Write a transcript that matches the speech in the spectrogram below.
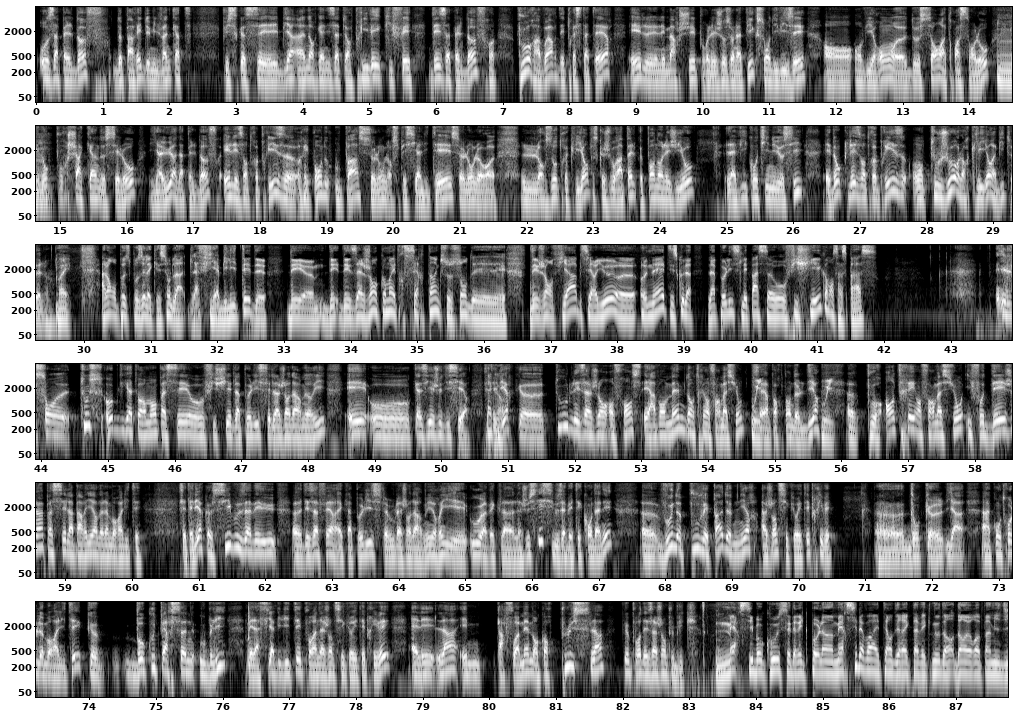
aux appels d'offres de Paris 2024 puisque c'est bien un organisateur privé qui fait des appels d'offres pour avoir des prestataires et les, les marchés pour les Jeux Olympiques sont divisés en environ euh, 200 à 300 lots Mmh. et donc pour chacun de ces lots, il y a eu un appel d'offres et les entreprises euh, répondent ou pas selon leur spécialité, selon leur, leurs autres clients parce que je vous rappelle que pendant les JO, la vie continue aussi et donc les entreprises ont toujours leurs clients habituels. Oui. Alors on peut se poser la question de la, de la fiabilité de, des, euh, des, des agents. Comment être certain que ce sont des, des gens fiables, sérieux, euh, honnêtes? Est-ce que la, la police les passe au fichier? Comment ça se passe? Ils sont euh, tous obligatoirement passés au fichier de la police et de la gendarmerie et au casier judiciaire. C'est-à-dire que tous les agents en France, et avant même d'entrer en formation, Oui. c'est important de le dire, Oui. euh, pour entrer en formation, il faut déjà passer la barrière de la moralité. C'est-à-dire que si vous avez eu euh, des affaires avec la police ou la gendarmerie ou avec la, la justice, si vous avez été condamné, euh, vous ne pouvez pas devenir agent de sécurité privée. Euh, donc il y a un contrôle de moralité que beaucoup de personnes oublient, mais la fiabilité pour un agent de sécurité privée, elle est là et parfois même encore plus là que pour des agents publics. Merci beaucoup Cédric Paulin. Merci d'avoir été en direct avec nous dans, dans Europe 1 Midi.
